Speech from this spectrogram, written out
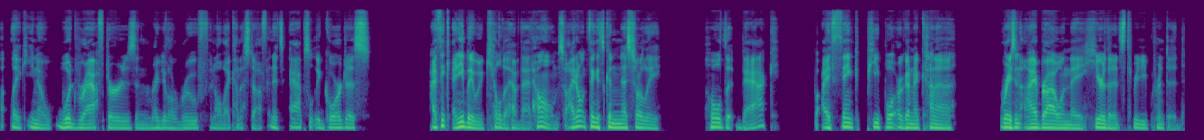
uh, like, you know, wood rafters and regular roof and all that kind of stuff. And it's absolutely gorgeous. I think anybody would kill to have that home. So I don't think it's going to necessarily hold it back, but I think people are going to kind of raise an eyebrow when they hear that it's 3D printed.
